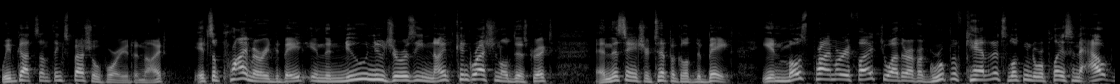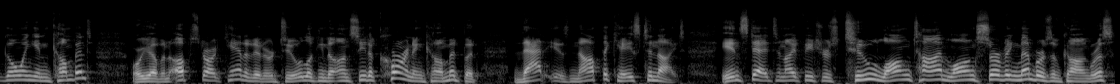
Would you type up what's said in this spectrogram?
we've got something special for you tonight. It's a primary debate in the new New Jersey 9th Congressional District, and this ain't your typical debate. In most primary fights, you either have a group of candidates looking to replace an outgoing incumbent, or you have an upstart candidate or two looking to unseat a current incumbent, but that is not the case tonight. Instead, tonight features two long-time, long-serving members of Congress,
